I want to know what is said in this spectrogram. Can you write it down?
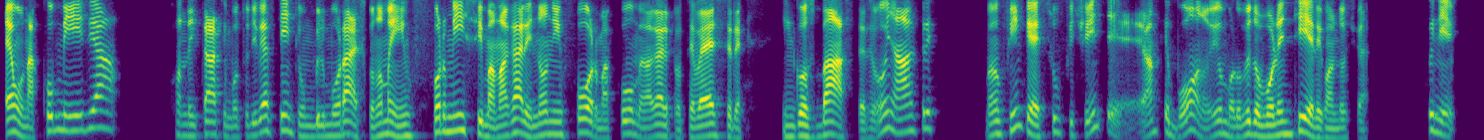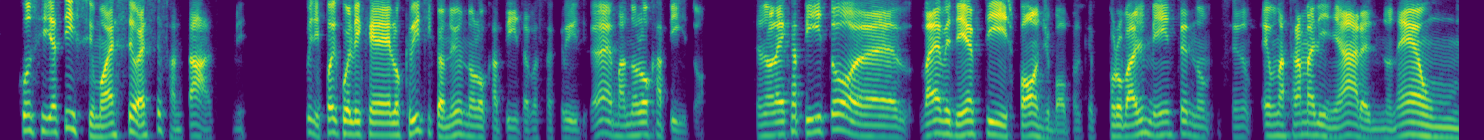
È una commedia con dei tratti molto divertenti, un Bill Murray secondo me in formissima, magari non in forma come magari poteva essere in Ghostbusters o in altri, ma è un film che è sufficiente e anche buono. Io me lo vedo volentieri quando c'è. Quindi consigliatissimo SOS Fantasmi. Quindi poi quelli che lo criticano io non l'ho capita questa critica: "Eh, ma non l'ho capito". Se non l'hai capito, ehm, vai a vederti SpongeBob, perché probabilmente non se no è una trama lineare, non è un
